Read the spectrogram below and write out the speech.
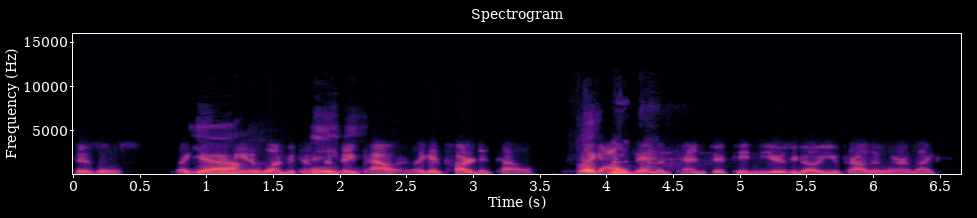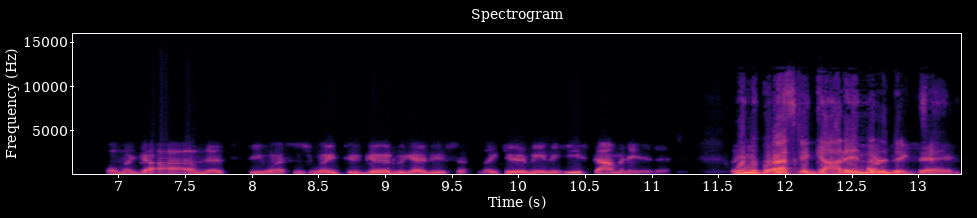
fizzles. Like, you know what I mean? And one becomes a big power. Like, it's hard to tell. But Like, Alabama 10, 15 years ago, you probably weren't like, oh my God, that CUS is way too good. We got to do something. Like, you know what I mean? The East dominated it. Like, when Nebraska got into the Big. Ten,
